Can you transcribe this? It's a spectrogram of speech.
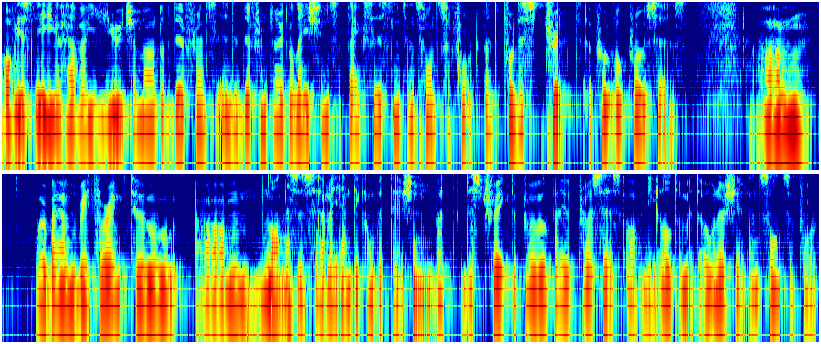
Obviously, you have a huge amount of difference in the different regulations, tax systems, and so on and so forth. But for the strict approval process, um, whereby I'm referring to um, not necessarily anti-competition, but the strict approval process of the ultimate ownership and so on and so forth.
